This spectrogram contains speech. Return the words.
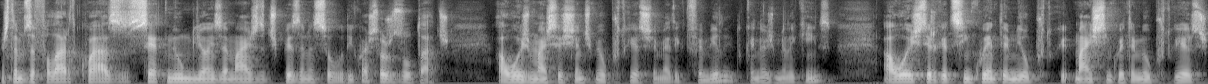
mas estamos a falar de quase 7 mil milhões a mais de despesa na saúde. E quais são os resultados? Há hoje mais 600 mil portugueses sem médico de família do que em 2015. Há hoje cerca de 50 mil, mais 50 mil portugueses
